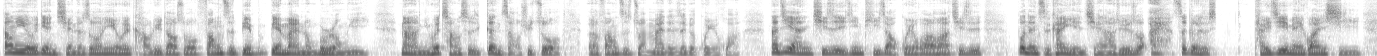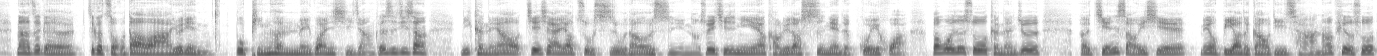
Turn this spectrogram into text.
当你有一点钱的时候，你也会考虑到说房子变变卖容不容易，那你会尝试更早去做呃房子转卖的这个规划。那既然其实已经提早规划的话，其实不能只看眼前啊，觉得说哎呀这个。台阶没关系，那这个这个走道啊有点不平衡没关系，这样。可实际上你可能要接下来要住十五到二十年了，所以其实你也要考虑到室内的规划，包括是说可能就是呃减少一些没有必要的高低差，然后譬如说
